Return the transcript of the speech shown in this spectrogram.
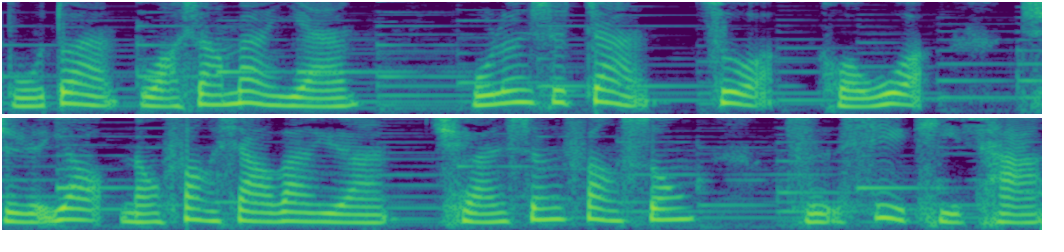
不断往上蔓延。无论是站、坐或卧，只要能放下万缘，全身放松，仔细体察，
